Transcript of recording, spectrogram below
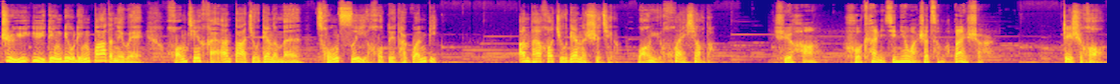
至于预定六零八的那位黄金海岸大酒店的门，从此以后对他关闭。安排好酒店的事情，王宇坏笑道：“余杭，我看你今天晚上怎么办事儿。”这时候，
